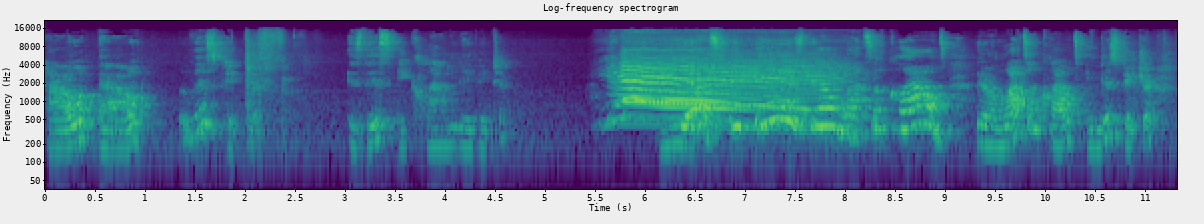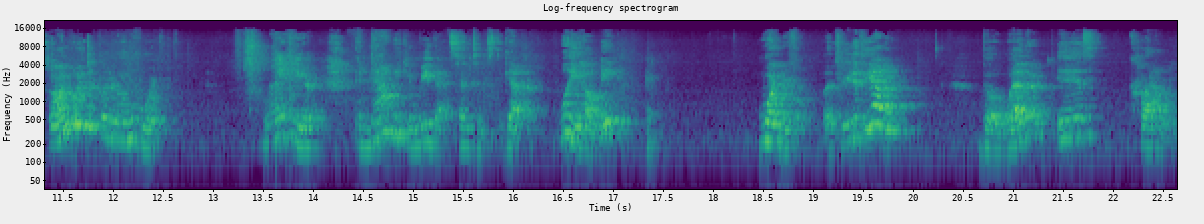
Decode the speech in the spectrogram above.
how about this picture? Is this a cloudy day picture? Yes, it is. There are lots of clouds. There are lots of clouds in this picture. So I'm going to put it on the board right here. And now we can read that sentence together. Will you help me? Wonderful. Let's read it together. The weather is cloudy.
